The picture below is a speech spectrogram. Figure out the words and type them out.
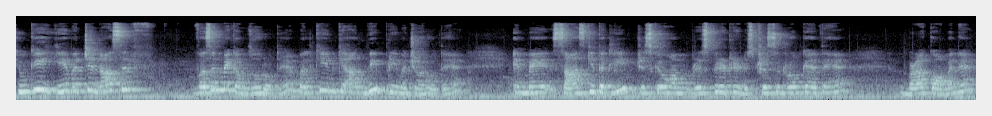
क्योंकि ये बच्चे ना सिर्फ़ वज़न में कमज़ोर होते हैं, बल्कि इनके अंग भी प्रीमेच्योर होते हैं। इनमें सांस की तकलीफ़, जिसको हम रेस्पिरेटरी डिस्ट्रेस सिंड्रोम कहते हैं, बड़ा कॉमन है।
